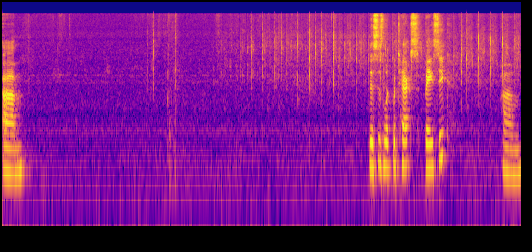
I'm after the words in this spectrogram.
Um, this is Liquitex Basic. Um,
